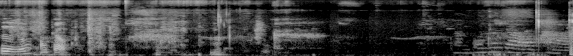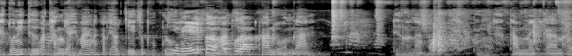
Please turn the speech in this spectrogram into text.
คืออยู่ของเจ้า แต่ตัวนี้ถือว่าถังใหญ่มากนะครับ LG 16โลทีนี้เปลือกสามารถเปลือกผ้านวมได้ เดี๋ยวนะครับผมจะทำในการเอา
